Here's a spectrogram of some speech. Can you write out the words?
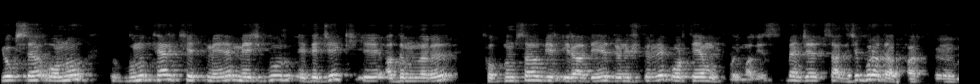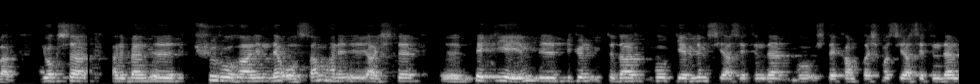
Yoksa onu bunu terk etmeye mecbur edecek e, adımları toplumsal bir iradeye dönüştürerek ortaya mı koymalıyız? Bence sadece burada fark e, var. Yoksa hani ben e, şu ruh halinde olsam hani e, ya işte e, bekleyeyim e, bir gün iktidar bu gerilim siyasetinden bu işte kamplaşma siyasetinden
